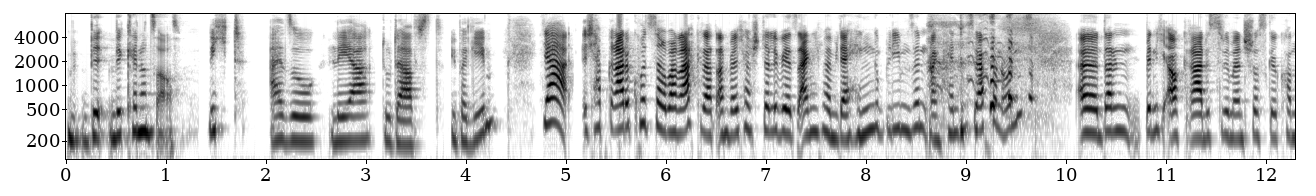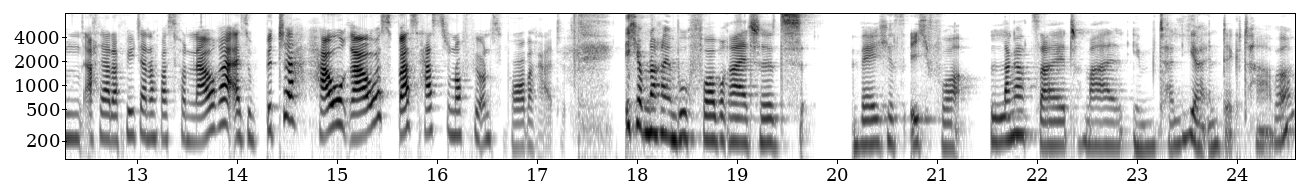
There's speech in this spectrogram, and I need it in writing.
wir, wir kennen uns aus. Nicht also, Lea, du darfst übergeben. Ja, ich habe gerade kurz darüber nachgedacht, an welcher Stelle wir jetzt eigentlich mal wieder hängen geblieben sind. Man kennt es ja von uns. äh, dann bin ich auch gerade zu dem Entschluss gekommen, ach ja, da fehlt ja noch was von Laura. Also bitte hau raus. Was hast du noch für uns vorbereitet? Ich habe noch ein Buch vorbereitet, welches ich vor langer Zeit mal im Thalia entdeckt habe.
